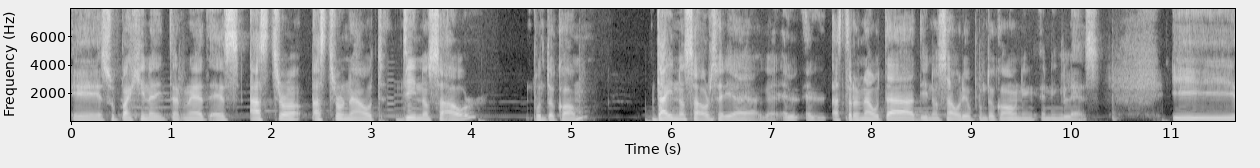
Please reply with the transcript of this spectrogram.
Eh, su página de internet es astro, astronautdinosaur.com Dinosaur sería el, astronauta dinosaurio.com en, inglés. Y,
